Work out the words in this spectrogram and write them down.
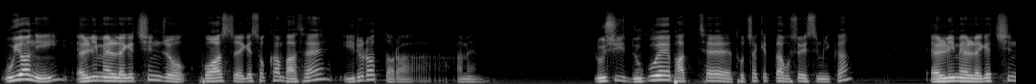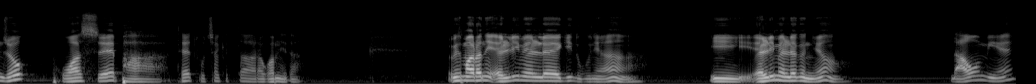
우연히 엘리멜렉의 친족 보아스에게 속한 밭에 이르렀더라. 아멘. 룻이 누구의 밭에 도착했다고 쓰여 있습니까? 엘리멜렉의 친족 보아스의 밭에 도착했다라고 합니다. 여기서 말하는 엘리멜렉이 누구냐? 이 엘리멜렉은요 나오미의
